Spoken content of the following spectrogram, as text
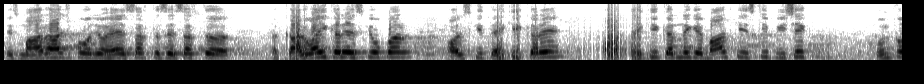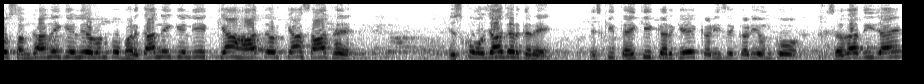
اس مہاراج کو جو ہے سخت سے سخت کاروائی کرے اس کے اوپر اور اس کی تحقیق کرے اور تحقیق کرنے کے بعد کہ اس کے پیچھے ان کو سمجھانے کے لیے اور ان کو بھڑکانے کے لیے کیا ہاتھ ہے اور کیا ساتھ ہے اس کو اجاگر کریں۔ اس کی تحقیق کر کے کڑی سے کڑی ان کو سزا دی جائے۔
